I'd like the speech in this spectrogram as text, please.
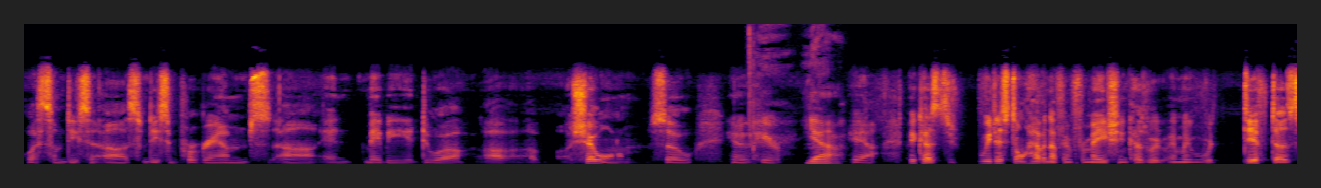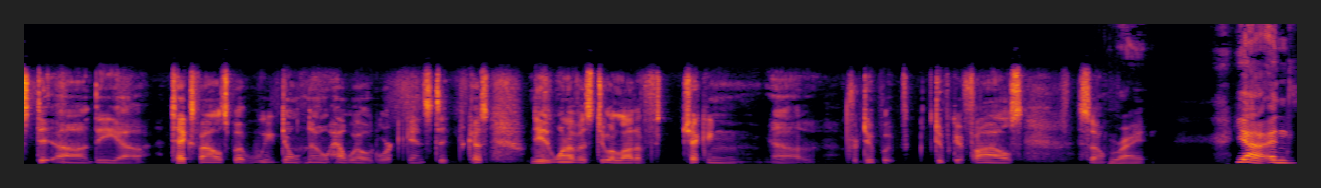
what some decent uh, some decent programs uh, and maybe do a, a, a show on them. So you know here. Yeah. Yeah, because we just don't have enough information because we I mean we're, Diff does uh, the uh, text files, but we don't know how well it would work against it because neither one of us do a lot of checking uh, for duplicate duplicate files. So right. Yeah, and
